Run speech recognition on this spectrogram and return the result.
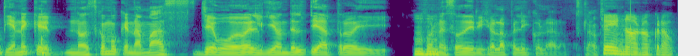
tiene que, no es como que nada más llevó el guion del teatro y con eso dirigió la película. Pues claro sí, no. no, creo.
